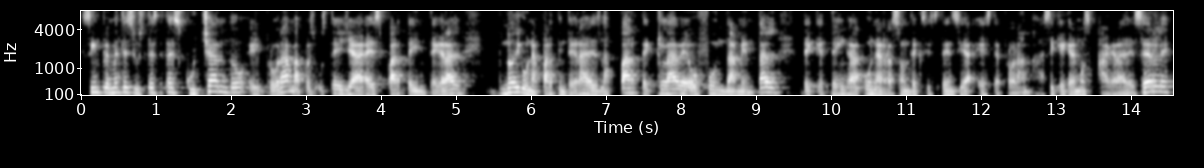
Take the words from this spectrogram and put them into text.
simplemente si usted está escuchando el programa, pues usted ya es parte integral no digo una parte integral, es la parte clave o fundamental de que tenga una razón de existencia este programa. Así que queremos agradecerle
